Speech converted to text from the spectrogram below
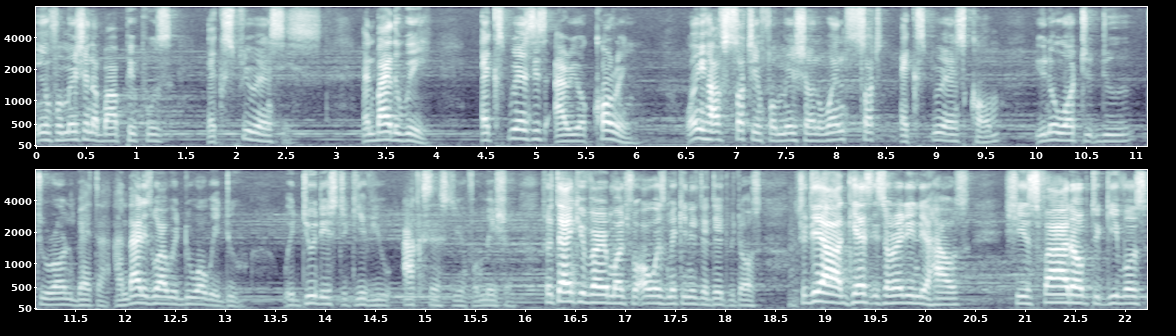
information about people's experiences. And by the way, experiences are recurring. When you have such information, when such experience come, you know what to do to run better. And that is why we do what we do. We do this to give you access to information. So thank you very much for always making it a date with us. Today our guest is already in the house. She is fired up to give us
